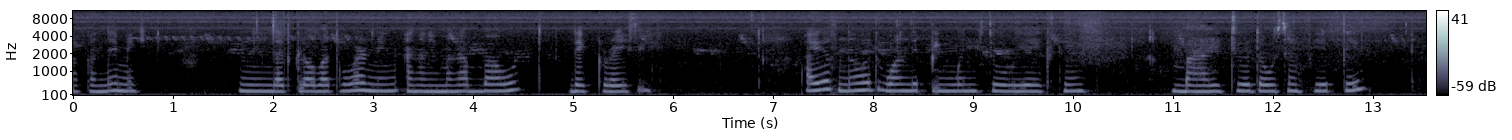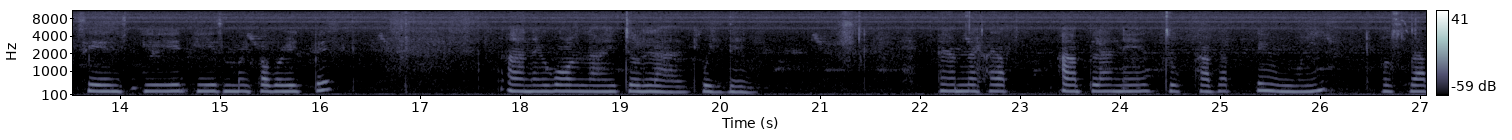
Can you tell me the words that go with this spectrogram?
a pandemic, mm, that global warming and animal about the crazy. I do not want the penguins to be extinct by 2050 since it is my favorite pet and I would like to live with them. And I have a plan to have a penguin as a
